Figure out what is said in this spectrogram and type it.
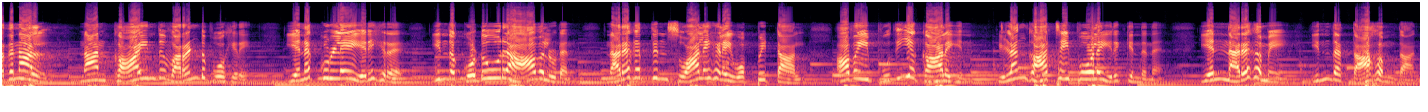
அதனால் நான் காய்ந்து வறண்டு போகிறேன். எனக்குள்ளே எரிகிற இந்த கொடூர ஆவலுடன் நரகத்தின் சுவாலைகளை ஒப்பிட்டால் அவை புதிய காலையின் இளங்காற்றை போல இருக்கின்றன. என் நரகமே இந்த தாகம்தான்.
